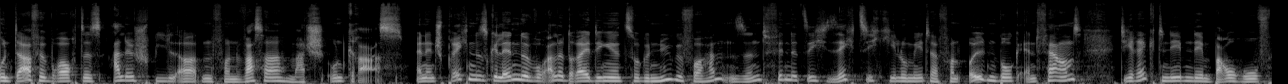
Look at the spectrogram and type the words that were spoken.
und dafür braucht es alle Spielarten von Wasser, Matsch und Gras. Ein entsprechendes Gelände, wo alle drei Dinge zur Genüge vorhanden sind, findet sich 60 Kilometer von Oldenburg entfernt, direkt neben dem Bauhof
